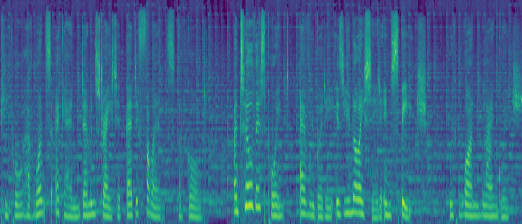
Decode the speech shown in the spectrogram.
people have once again demonstrated their defiance of God. Until this point, everybody is united in speech with one language.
